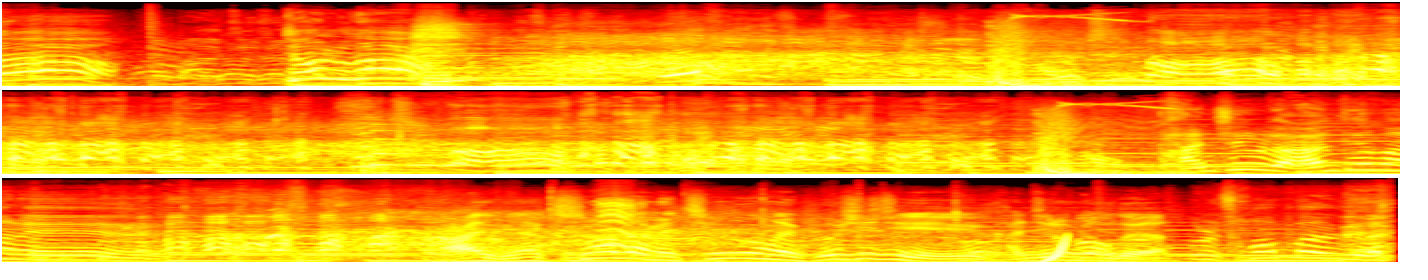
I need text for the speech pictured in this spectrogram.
야! 저리로 가! 어? 그러지 마. 그러지 마. 단체를 나한테만 해. 아니 그냥 친하다는 친구의 표시지 간지럼 정도야 오늘 처음 봤는데.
